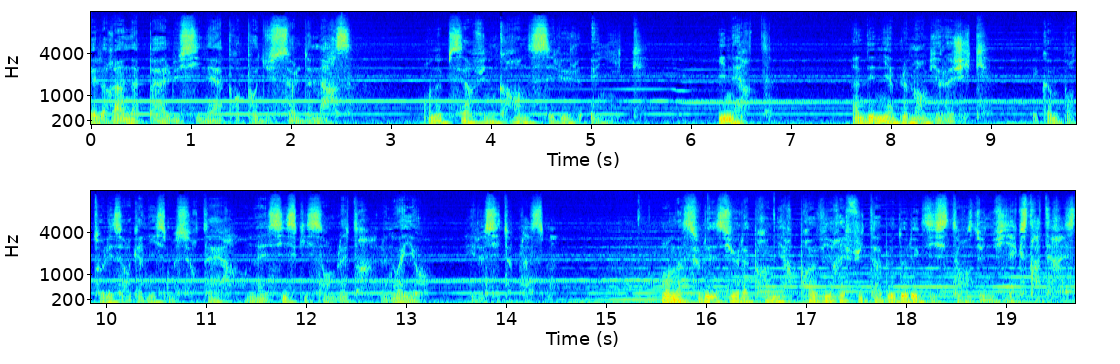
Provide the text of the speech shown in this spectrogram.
pèlerin n'a pas halluciné à propos du sol de Mars. On observe une grande cellule unique, inerte, indéniablement biologique. Et comme pour tous les organismes sur Terre, on a ici ce qui semble être le noyau et le cytoplasme. On a sous les yeux la première preuve irréfutable de l'existence d'une vie extraterrestre.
